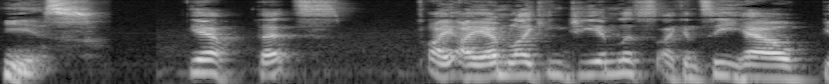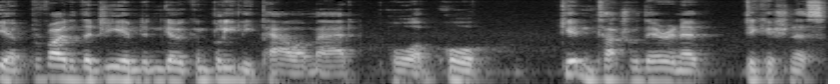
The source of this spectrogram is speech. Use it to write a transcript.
Yes. Yeah, that's. I, I am liking GMless. I can see how, yeah, provided the GM didn't go completely power mad or or get in touch with their inner dickishness,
